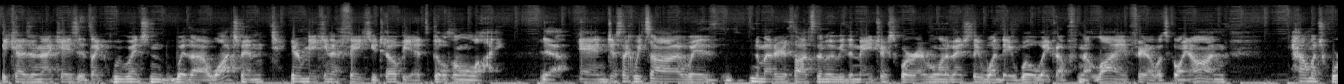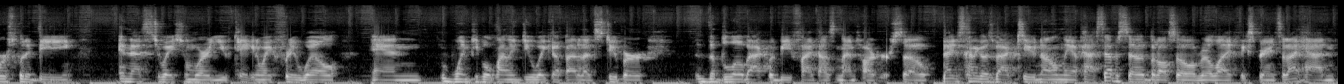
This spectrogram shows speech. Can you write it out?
because in that case, it's like we mentioned with uh, Watchmen, you're making a fake utopia. It's built on a lie. Yeah. And just like we saw with no matter your thoughts of the movie The Matrix, where everyone eventually one day will wake up from that lie and figure out what's going on, how much worse would it be in that situation where you've taken away free will and when people finally do wake up out of that stupor, the blowback would be 5,000 times harder. So that just kind of goes back to not only a past episode, but also a real life experience that I had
